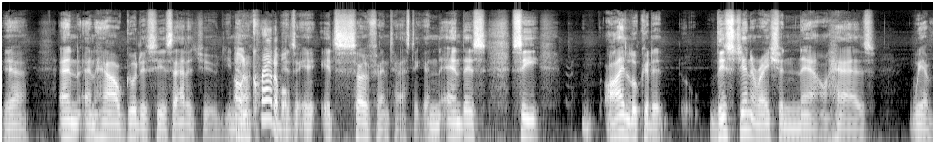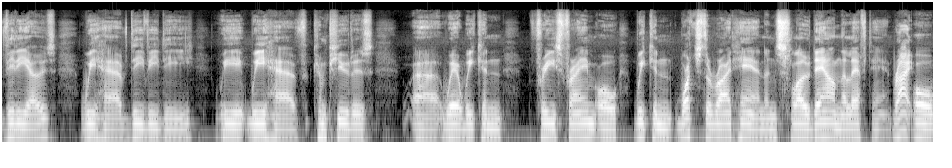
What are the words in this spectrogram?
Yeah, and and how good is his attitude? You know, Oh, incredible. It's, it, it's so fantastic. And and there's see, I look at it. This generation now has we have videos, we have DVD, we we have computers uh, where we can freeze frame or we can watch the right hand and slow down the left hand Right. or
